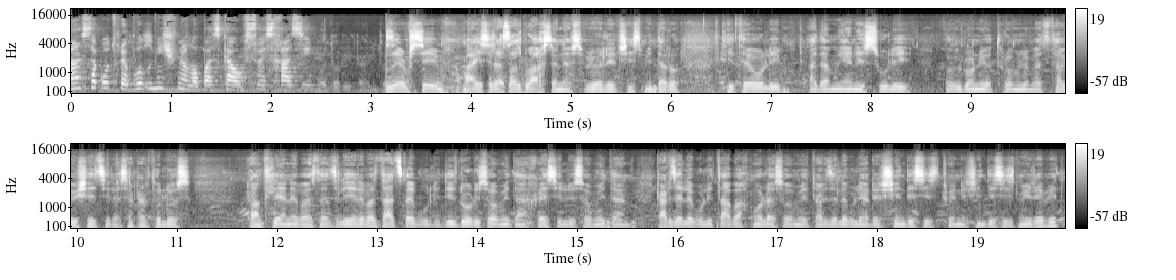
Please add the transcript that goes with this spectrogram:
განსაკუთრებულ მნიშვნელობას გაუსვეს ხაზი. ზერფსი მაის რასაც გვახსენებს პირველ რიგში ის მინდა რომ თითეული ადამიანის სული ვირონიოთ რომელმაც თავი შეწირა საქართველოს განთლიანებას და ძლიერებას დაწყებული დიდრორის ომიდან, ხრესილის ომიდან, დაძელებული ტაბახმოლას ომით, დაძელებული არის შინდისის ჩვენი შინდისის მირებით,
